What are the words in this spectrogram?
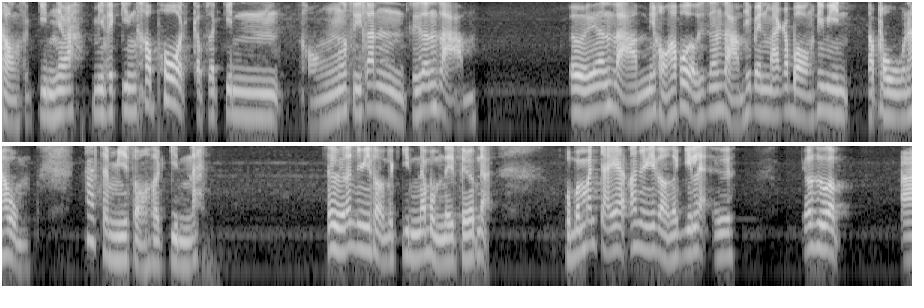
สองสกินใช่ปะมีสกินข้าวโพดกับสกินของซีซั่นซีซั่นสามเออซีซั่นสามมีของข้าวโพดกับซีซั่นสามที่เป็นไม้กระบองที่มีตะปูนะครับผม น่าจะมีสองสกินนะเออน่าจะมีสองสกินนะผมในเซิร์ฟเนี่ยผมไม่มั่นใจอะน่าจะมีสองสกินแหละเออก็คือแบบอ่า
